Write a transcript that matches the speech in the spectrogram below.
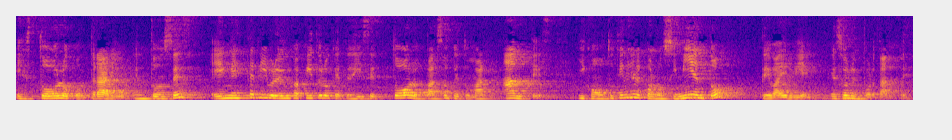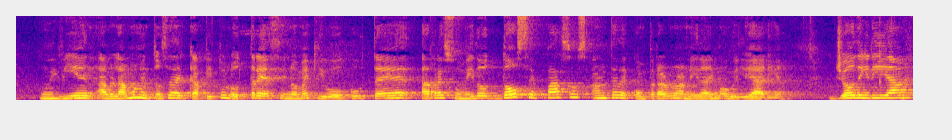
es todo lo contrario. Entonces, en este libro hay un capítulo que te dice todos los pasos que tomar antes. Y cuando tú tienes el conocimiento, te va a ir bien. Eso es lo importante. Muy bien, hablamos entonces del capítulo 3, si no me equivoco. Usted ha resumido 12 pasos antes de comprar una unidad inmobiliaria. Yo diría,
